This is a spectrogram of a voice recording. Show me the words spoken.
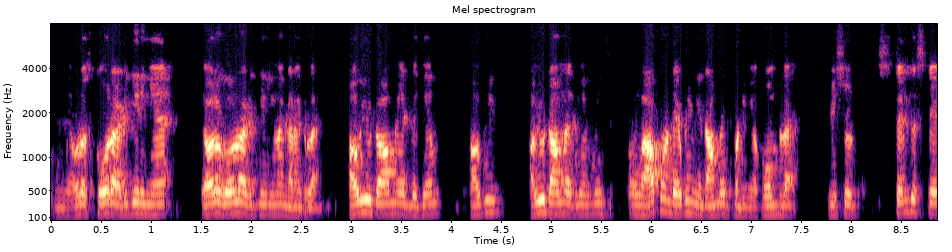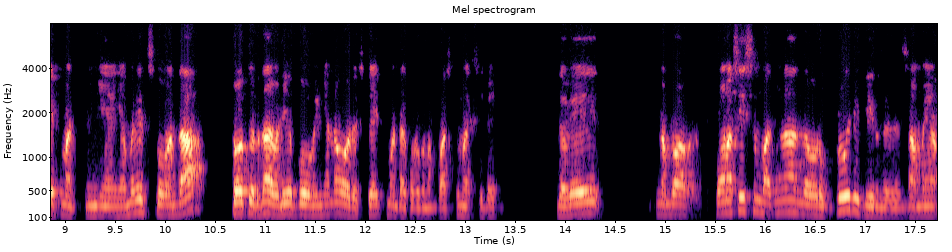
நீங்கள் எவ்வளோ ஸ்கோர் அடிக்கிறீங்க எவ்வளோ கோல் அடிக்கிறீங்கன்னா கணக்கில். How you dominate the game how you how you dominate game means உங்கள் ஆப்போனட் எப்படி நீங்கள் டாமினேட் பண்ணீங்க ஹோம்ல வி ஷுட் ஸ்ட்ரென்த் ஸ்டேட்மெண்ட் நீங்கள் எமிரேட்ஸ்க்கு வந்தால் தோத்துட்டு தான் வெளியே போவீங்கன்னு ஒரு ஸ்டேட்மெண்ட்டை கொடுக்கணும் ஃபர்ஸ்ட் மேட்ச்லேயே இந்த வே நம்ம போன சீசன் பார்த்தீங்கன்னா அந்த ஒரு ப்ளூரிட்டி இருந்தது செமையா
